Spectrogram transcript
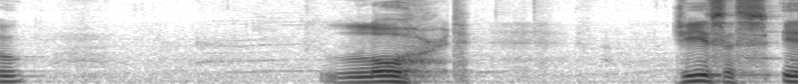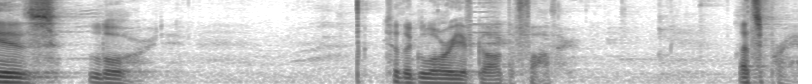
who? Lord. Jesus is Lord. To the glory of God the Father. Let's pray.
